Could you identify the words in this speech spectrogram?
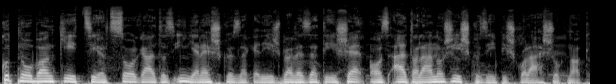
Kutnóban két célt szolgált az ingyenes közlekedés bevezetése az általános és középiskolásoknak.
